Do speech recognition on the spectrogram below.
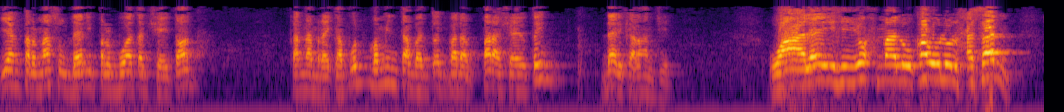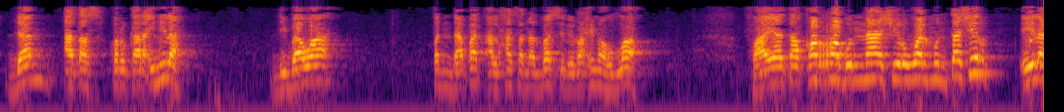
yang termasuk dari perbuatan syaitan karena mereka pun meminta bantuan pada para syaitan dari kalangan jin. Wa alaihi yuhmalu qaulul Hasan dan atas perkara inilah dibawa pendapat Al Hasan Al Basri rahimahullah. Fayataqarrabu an-nashir wal muntashir ila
